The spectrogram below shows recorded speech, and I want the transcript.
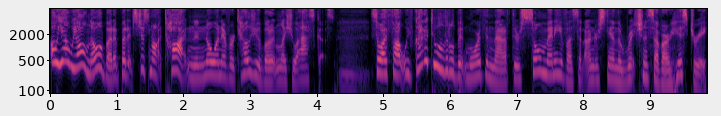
"Oh yeah, we all know about it, but it's just not taught, and no one ever tells you about it unless you ask us." Mm. So I thought we've got to do a little bit more than that. If there's so many of us that understand the richness of our history,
